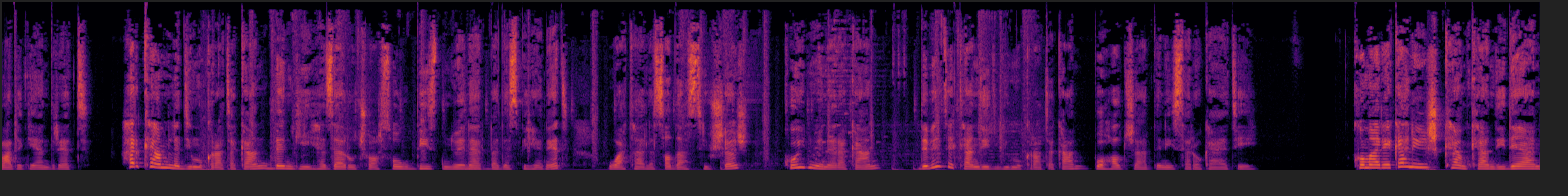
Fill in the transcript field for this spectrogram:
ڕادەگەیەندرێت. هەرکام لە دیموکراتەکان دەنگی هەزار و چوار سەد و بیست نوێنەر بەدەستبهێنێت، واتە لە سەدا سی و شەش کۆی نوێنەرەکان، دەبێتە کاندیدی دیموکراتەکان بۆ هەڵبژاردنی سەرۆکایەتی. کۆماریەکانیش کام کاندیدیان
